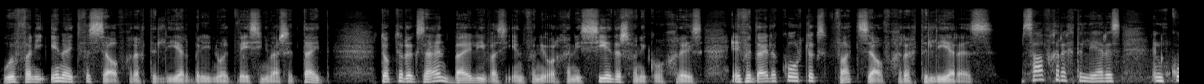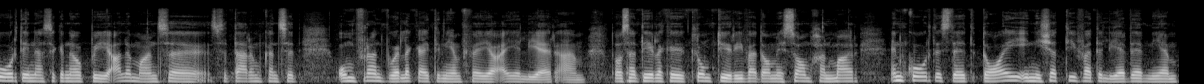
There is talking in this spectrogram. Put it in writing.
hoof van die eenheid vir selfgerigte leer by die Noordwes Universiteit. Dr. Roxanne Bailey was een van die organiseerders van die kongres en verduidelik kortliks wat selfgerigte leer is. Selfgerigte leer is in kort en as ek nou op die alleman se se term kan sit om verantwoordelikheid te neem vir jou eie leer. Um daar's natuurlik 'n klomp teorie wat daarmee saamgaan, maar in kort is dit daai inisiatief wat 'n leerder neem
